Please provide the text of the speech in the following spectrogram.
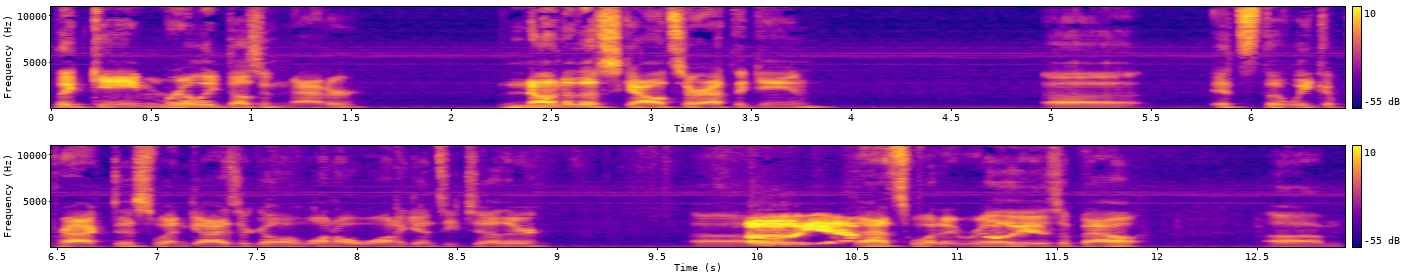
the game really doesn't matter. None of the scouts are at the game. Uh, it's the week of practice when guys are going one on one against each other. Uh, Oh yeah. that's what it really Oh, yeah. is about. Um,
